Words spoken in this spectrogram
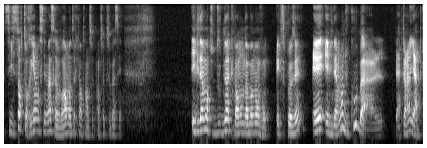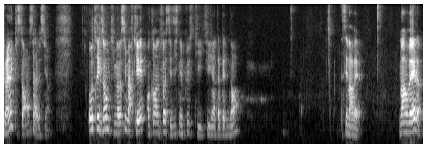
s'ils sortent rien au cinéma, ça veut vraiment dire qu'il y a train de, un truc se passer évidemment, tu te doutes bien que leur nombre d'abonnements vont exploser. Et évidemment, du coup, bah, il n'y a, a plus rien qui sort en salle aussi. Hein. Autre exemple qui m'a aussi marqué, encore une fois, c'est Disney Plus qui, vient taper dedans. C'est Marvel. Marvel,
